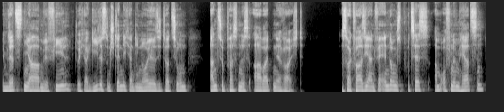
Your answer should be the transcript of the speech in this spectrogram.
Im letzten Jahr haben wir viel durch agiles und ständig an die neue Situation anzupassendes Arbeiten erreicht. Das war quasi ein Veränderungsprozess am offenen Herzen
